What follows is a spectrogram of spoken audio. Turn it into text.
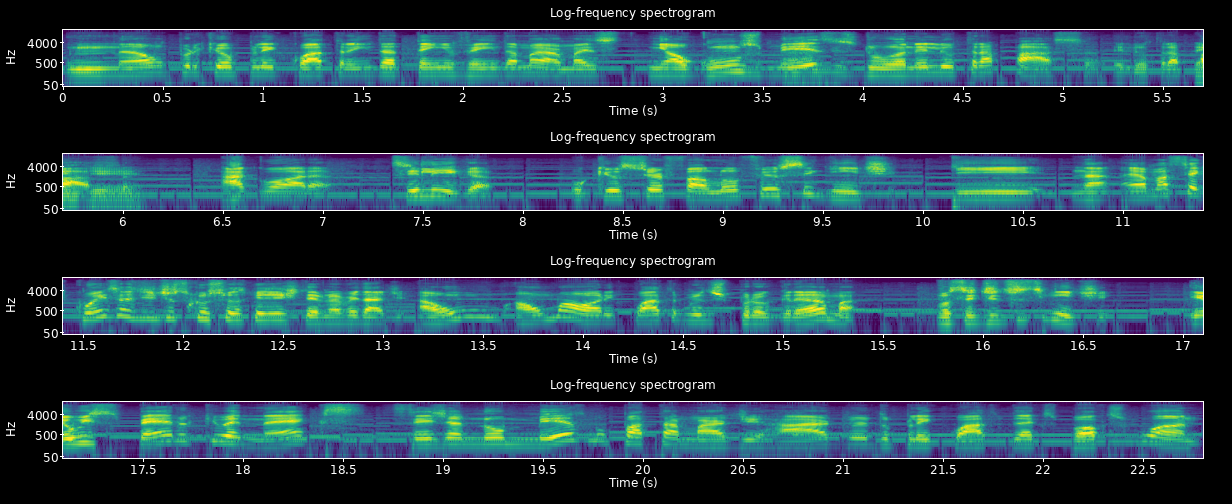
Não, porque o Play 4 ainda tem venda maior, mas em alguns meses do ano ele ultrapassa. Ele ultrapassa. Entendi. Agora, se liga, o que o senhor falou foi o seguinte: que na- é uma sequência de discussões que a gente teve, na verdade. A, um, a uma hora e quatro minutos de programa, você diz o seguinte: eu espero que o NX seja no mesmo patamar de hardware do Play 4 e do Xbox One.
